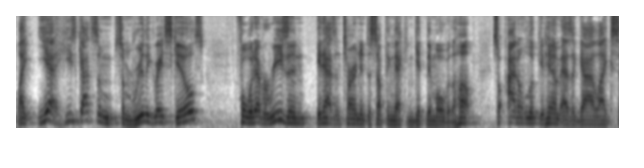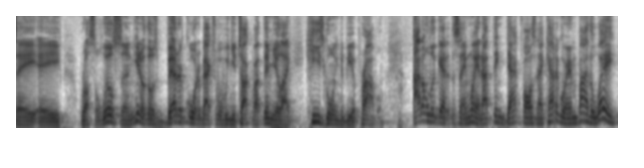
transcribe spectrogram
like, yeah, he's got some some really great skills. For whatever reason, it hasn't turned into something that can get them over the hump. So I don't look at him as a guy like, say, a Russell Wilson. You know, those better quarterbacks where when you talk about them, you're like, he's going to be a problem. I don't look at it the same way. And I think Dak falls in that category. And by the way,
